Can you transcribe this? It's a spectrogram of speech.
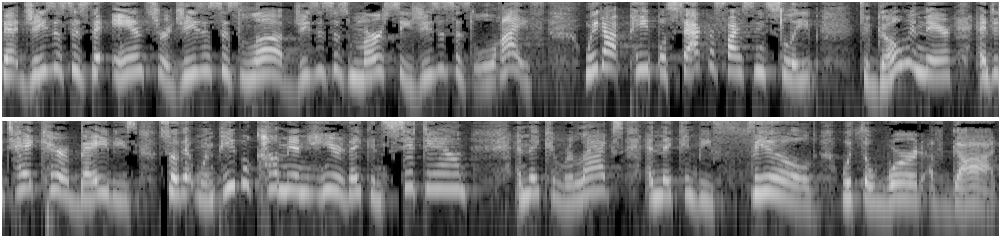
that Jesus is the answer. Jesus is love. Jesus is mercy. Jesus is life. We got people sacrificing sleep to go in there and to take care of babies so that when people come in here, they can sit down and they can relax and they can be filled with the Word of God.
